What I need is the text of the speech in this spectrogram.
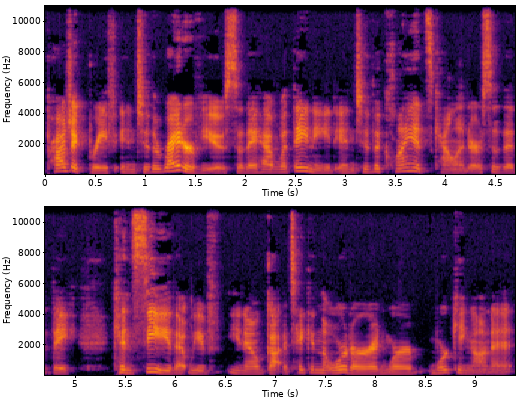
project brief into the writer view. So they have what they need into the client's calendar so that they can see that we've, you know, got taken the order and we're working on it.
